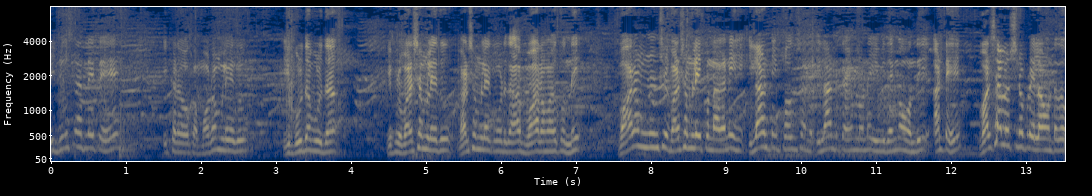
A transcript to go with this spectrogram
ఇది చూసినట్లయితే ఇక్కడ ఒక మొరం లేదు ఈ బురద బురద ఇప్పుడు వర్షం లేదు వర్షం లేకూడదు వారం అవుతుంది. వారం నుంచి వర్షం లేకున్నా కానీ ఇలాంటి పొజిషన్ ఇలాంటి టైంలోనే ఈ విధంగా ఉంది. అంటే వర్షాలు వచ్చినప్పుడు ఎలా ఉంటుందో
